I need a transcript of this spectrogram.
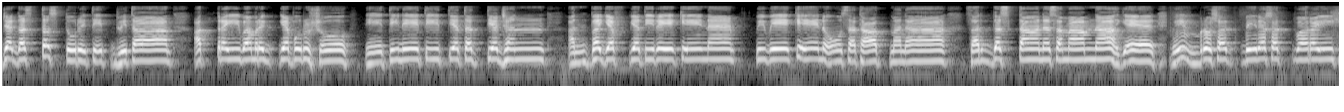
जगस्तस्तुरिति द्विता। अत्रैव मृग्यपुरुषो नेति नेतीत्यतत्यजन्। अन्वयः व्यतिरेकेण विवेकेनो सतात्मना। सर्गस्थानसमाम्नायैर्विमृशद्भिरसत्वरैः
